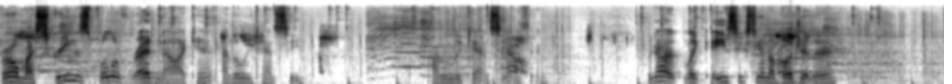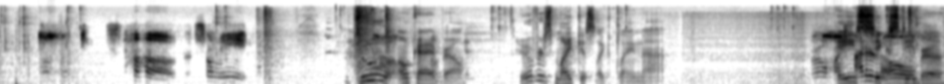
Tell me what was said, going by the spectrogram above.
Bro, my screen is full of red now. I can't, I literally can't see. I literally can't see anything. We got like A60 on a budget there. Stop. That's so mean. Who? Okay, bro. Whoever's mic is like playing that. Bro, my I don't A60, bro.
